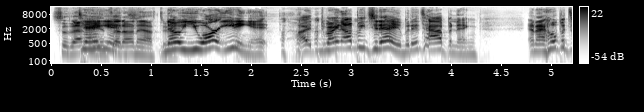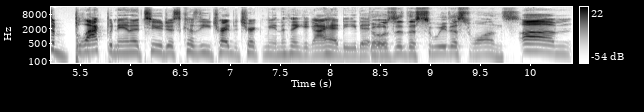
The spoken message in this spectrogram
so that Dang means it! I don't have to. No, you are eating it. I, it might not be today, but it's happening. And I hope it's a black banana too, just because you tried to trick me into thinking I had to eat it. those are the sweetest ones. Um,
